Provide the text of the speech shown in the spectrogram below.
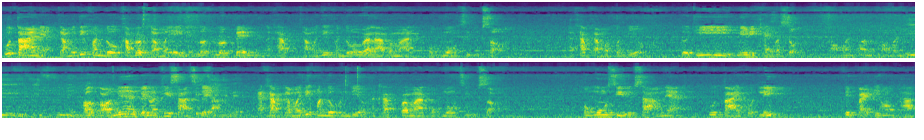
ผู้ตายเนี่ยกลับมาที่คอนโดขับรถกลับมาเองเนี่ยรถรถเบนซ์นะครับกลับมาที่คอนโดเวลาประมาณหกโมงสี่สองนะครับกลับมาคนเดียว โดยที่ไม่มีใครมาส่งของวันวันของวันที่ที่ที่หนึ่งเขาต่อเนื่องเป็นวันที่31 31นะครับกลับมาที่คอนโดคนเดียวนะครับประมาณ6โมง42 6โมง43เนี่ยผู้ตายกดลิฟต์ ขึ้นไปที่ห้องพัก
